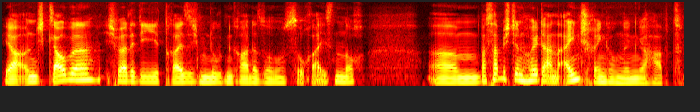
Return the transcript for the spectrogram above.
Ja, und ich glaube, ich werde die 30 Minuten gerade so, so reißen noch. Ähm, was habe ich denn heute an Einschränkungen gehabt?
